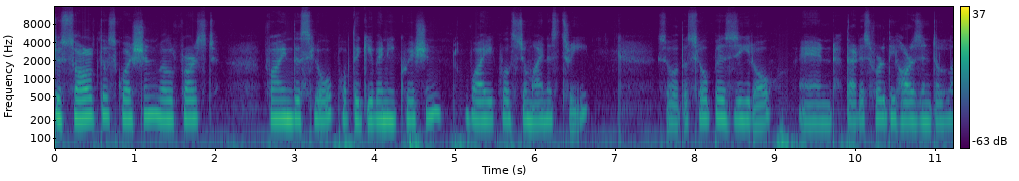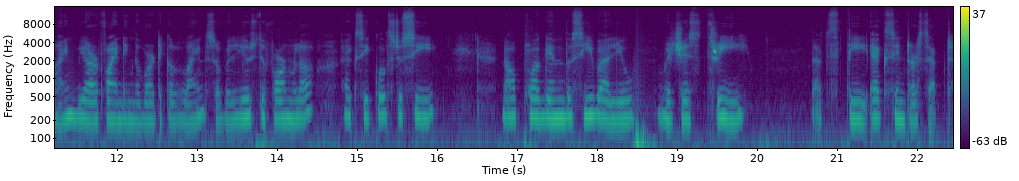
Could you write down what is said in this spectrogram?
To solve this question, we'll first find the slope of the given equation y equals to minus 3. So the slope is 0 and that is for the horizontal line. We are finding the vertical line. So we'll use the formula x equals to c. Now plug in the c value which is 3. That's the x-intercept.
